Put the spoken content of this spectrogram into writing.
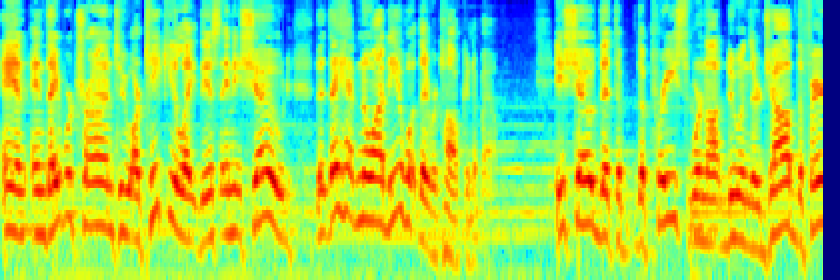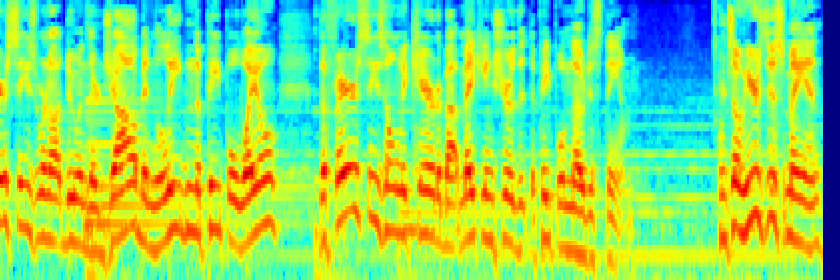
And, and they were trying to articulate this, and it showed that they had no idea what they were talking about. It showed that the, the priests were not doing their job. The Pharisees were not doing their job and leading the people well. The Pharisees only cared about making sure that the people noticed them. And so here's this man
